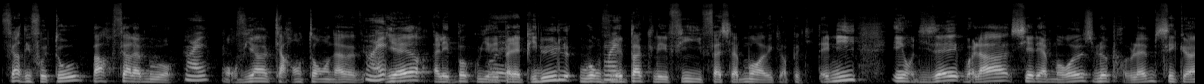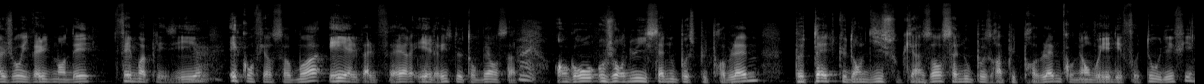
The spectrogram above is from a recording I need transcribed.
faire des photos par faire l'amour. Ouais. On revient 40 ans en Ouais. arrière, à l'époque où il n'y avait Ouais. pas la pilule, où on ne Ouais. voulait pas que les filles fassent l'amour avec leur petite amie, et on disait, voilà, si elle est amoureuse, le problème, c'est qu'un jour, il va lui demander, fais-moi plaisir, et confiance en moi, et elle va le faire, et elle risque de tomber enceinte. Ouais. En gros, aujourd'hui, ça ne nous pose plus de problème. Peut-être que dans 10 ou 15 ans, ça ne nous posera plus de problème qu'on ait envoyé des photos ou des films.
